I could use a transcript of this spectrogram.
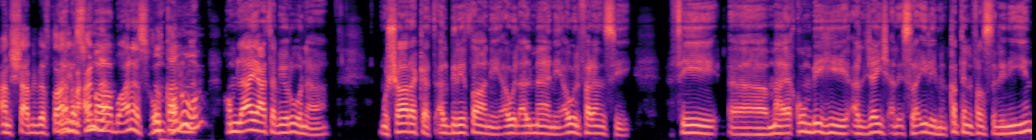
عن الشعب البريطاني مع هم أن أبو أنس هم القانون هم, لا يعتبرون مشاركة البريطاني أو الألماني أو الفرنسي في آه، ما يقوم به الجيش الإسرائيلي من قتل الفلسطينيين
